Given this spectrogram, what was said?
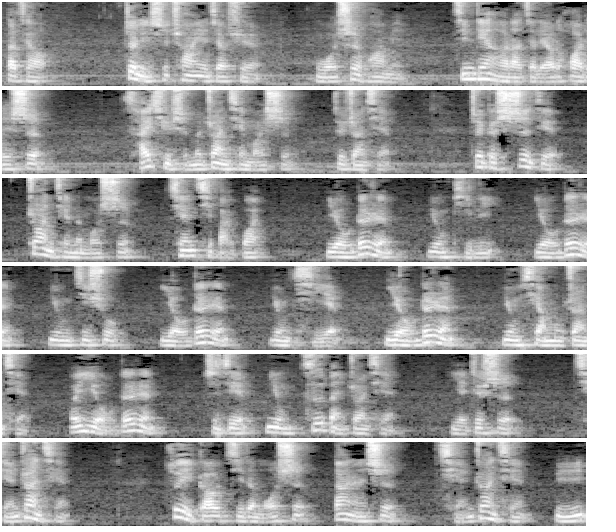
大家好，这里是创业教学，我是华明。今天和大家聊的话题是：采取什么赚钱模式最赚钱？这个世界赚钱的模式千奇百怪，有的人用体力，有的人用技术，有的人用企业，有的人用项目赚钱，而有的人直接用资本赚钱，也就是钱赚钱。最高级的模式当然是钱赚钱，与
